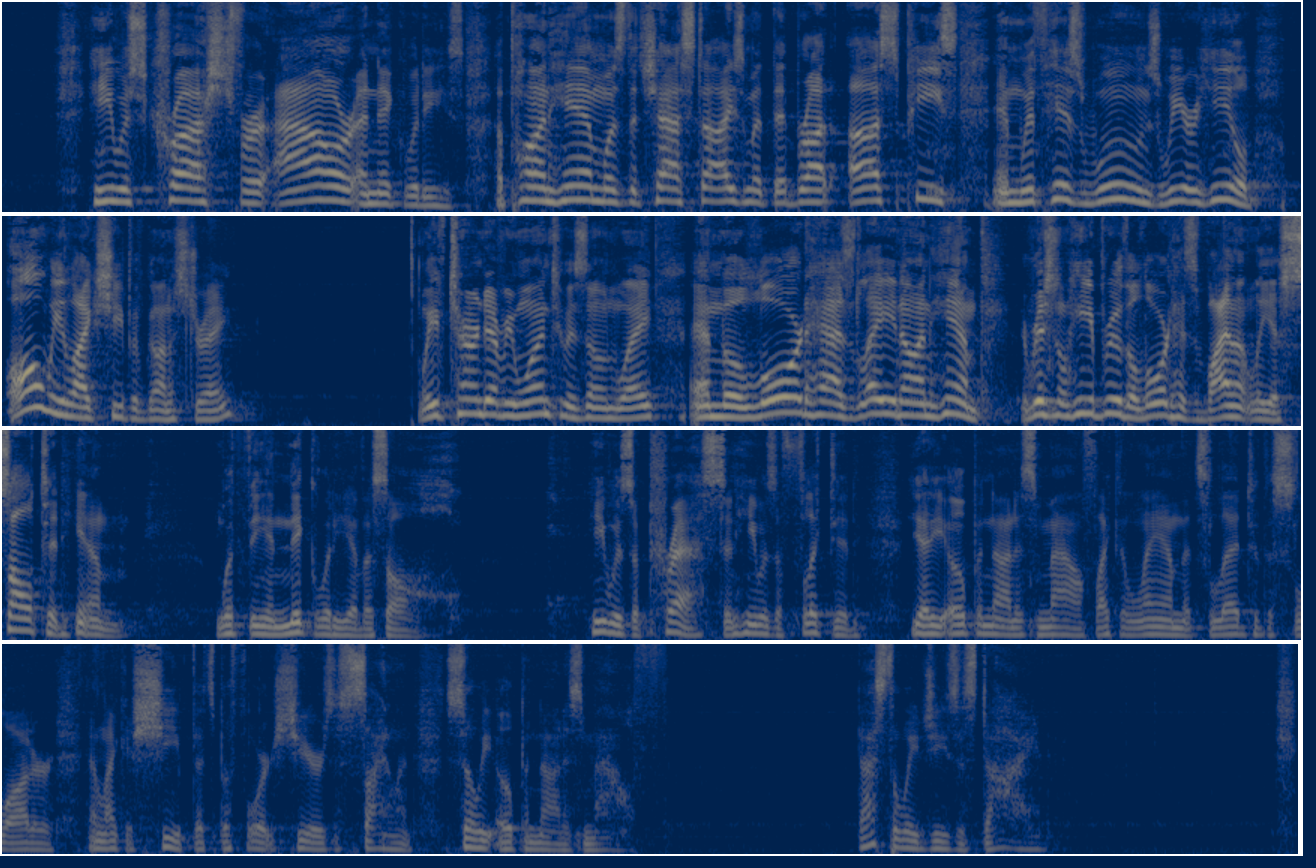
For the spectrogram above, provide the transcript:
He was crushed for our iniquities. Upon him was the chastisement that brought us peace, and with his wounds we are healed. All we like sheep have gone astray. We've turned every one to his own way, and the Lord has laid on him. Original Hebrew, the Lord has violently assaulted him with the iniquity of us all. He was oppressed and he was afflicted, yet he opened not his mouth like a lamb that's led to the slaughter, and like a sheep that's before its shears is silent, so he opened not his mouth. That's the way Jesus died.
